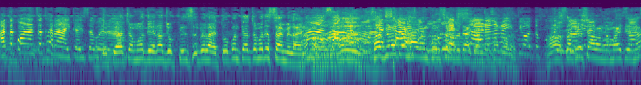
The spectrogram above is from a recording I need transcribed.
आता कोणाचं खरं ऐकायचं ते बरं? त्याच्यामध्ये ना जो प्रिन्सिपल आहे तो पण त्याच्यामध्ये सामील आहे ना मग हो. सगळं जे हा आहे त्यांच्यासमोर माहिती हा सगळ्या शाळांना माहिती आहे ना?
